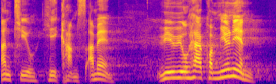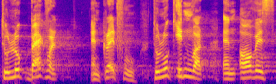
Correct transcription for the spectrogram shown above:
until he comes. Amen. We will have communion to look backward and grateful, to look inward and always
